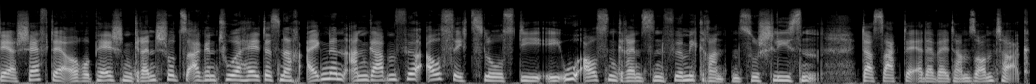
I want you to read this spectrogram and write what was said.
Der Chef der Europäischen Grenzschutzagentur hält es nach eigenen Angaben für aussichtslos, die EU-Außengrenzen für Migranten zu schließen. Das sagte er der Welt am Sonntag.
